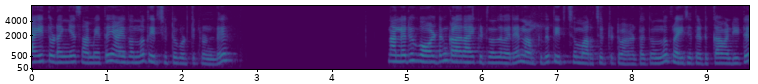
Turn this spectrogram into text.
ആയി തുടങ്ങിയ സമയത്ത് ഞാനിതൊന്ന് തിരിച്ചിട്ട് കൊടുത്തിട്ടുണ്ട്. നല്ലൊരു ഗോൾഡൻ കളറായി കിട്ടുന്നത് വരെ നമുക്കിത് തിരിച്ചും മറിച്ചിട്ടിട്ട് വേണം കേട്ടോ ഇതൊന്ന് ഫ്രൈ ചെയ്തെടുക്കാൻ വേണ്ടിയിട്ട്.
